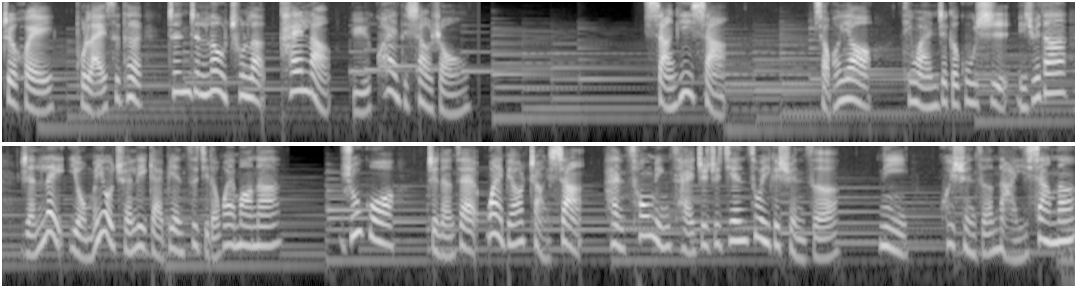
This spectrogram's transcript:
这回普莱斯特真正露出了开朗愉快的笑容。想一想，小朋友，听完这个故事，你觉得人类有没有权利改变自己的外貌呢？如果只能在外表长相和聪明才智之间做一个选择，你会选择哪一项呢？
